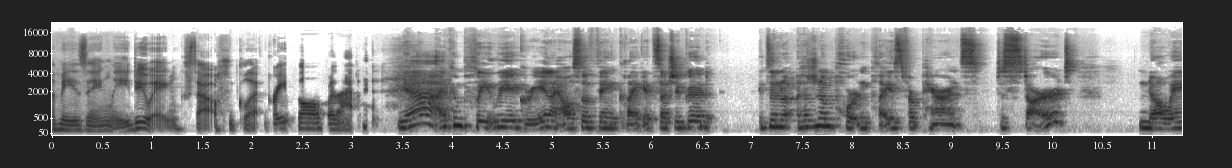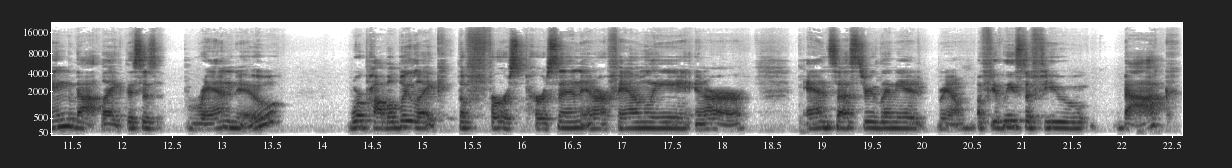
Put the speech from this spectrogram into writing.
amazingly doing. So grateful for that. Yeah, I completely agree and I also think like it's such a good it's an, such an important place for parents to start knowing that like this is brand new, we're probably like the first person in our family, in our ancestry lineage, you know, at least a few back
